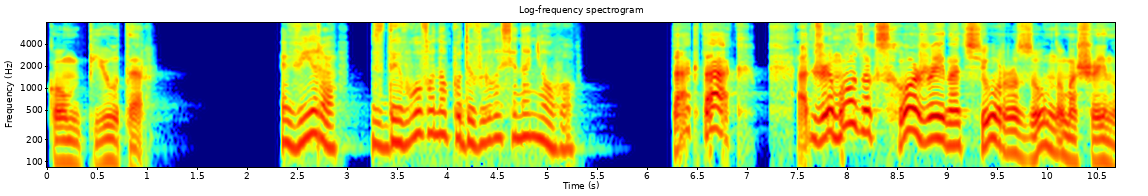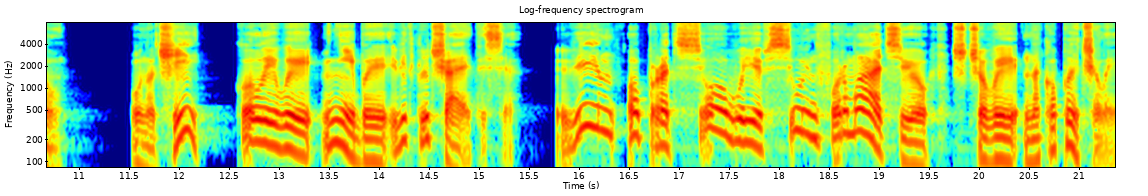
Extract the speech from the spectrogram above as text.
комп'ютер. Віра здивовано подивилася на нього. Так, так. Адже мозок схожий на цю розумну машину. Уночі, коли ви ніби відключаєтеся, він опрацьовує всю інформацію, що ви накопичили,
